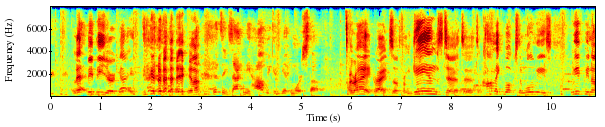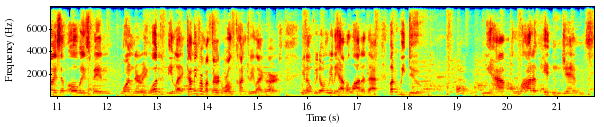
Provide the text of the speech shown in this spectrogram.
Let me be your guide. you know? that's exactly how we can get more stuff. Right, right. So from games to, to, to comic books to movies, we Pinoys have always been wondering what it'd be like. Coming from a third world country like ours, you know, we don't really have a lot of that. But we do. Oh, We have a lot of hidden gems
